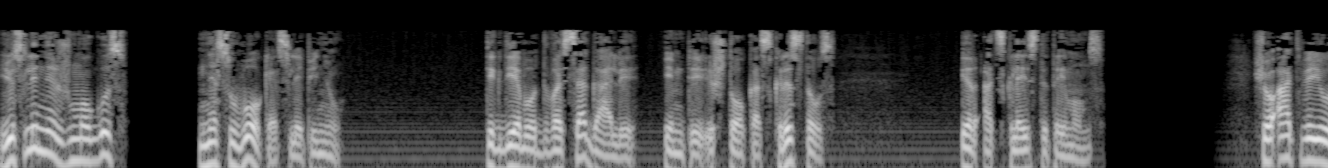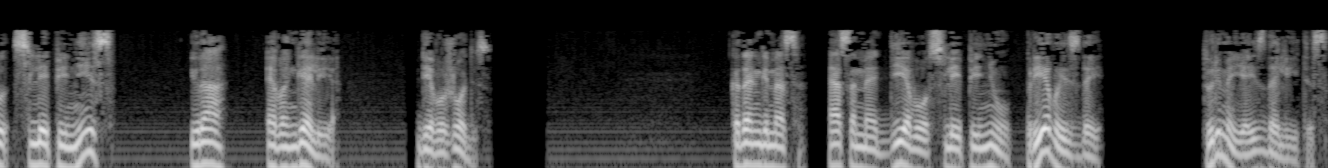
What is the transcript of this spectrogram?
Jūslinis žmogus nesuvokia slėpinių. Tik Dievo dvasia gali imti iš to, kas Kristaus, ir atskleisti tai mums. Šiuo atveju slėpinys yra Evangelija, Dievo žodis. Kadangi mes esame Dievo slėpinių prievaizdai, turime jais dalytis.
